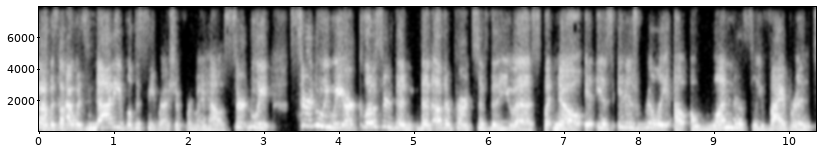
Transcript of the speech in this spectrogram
I was I was not able to see Russia from my house. Certainly, certainly we are closer than than other parts of the US, but no, it is it is really a, a wonderfully vibrant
